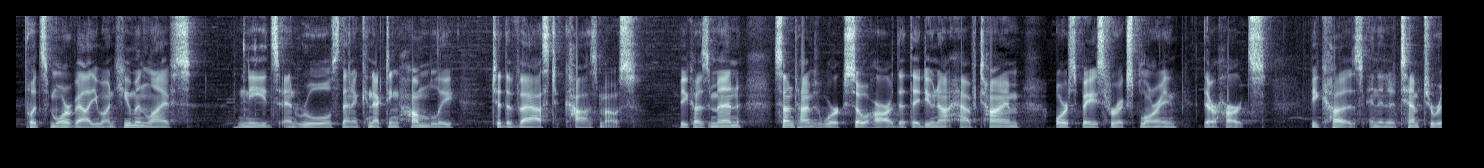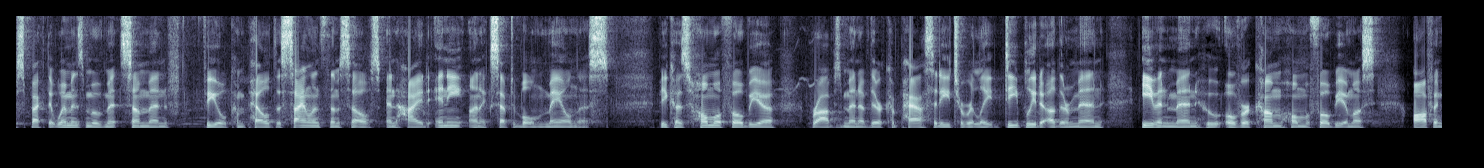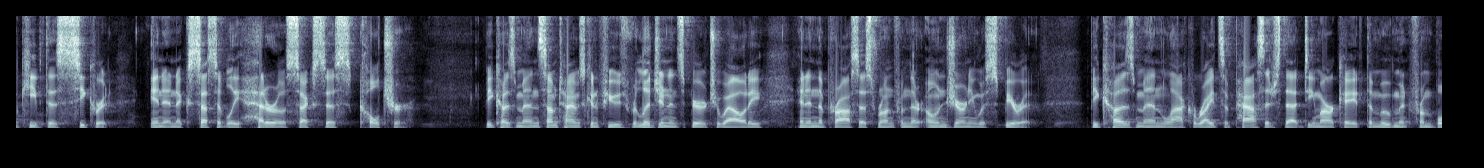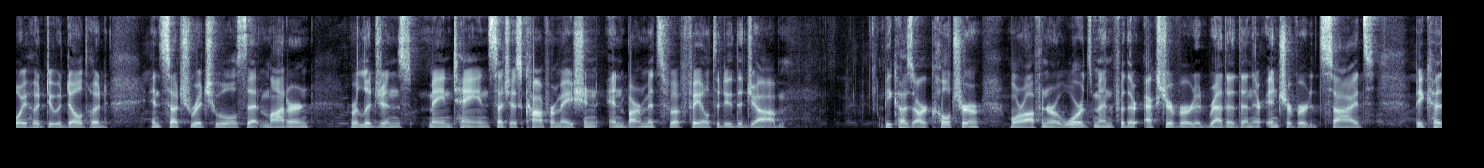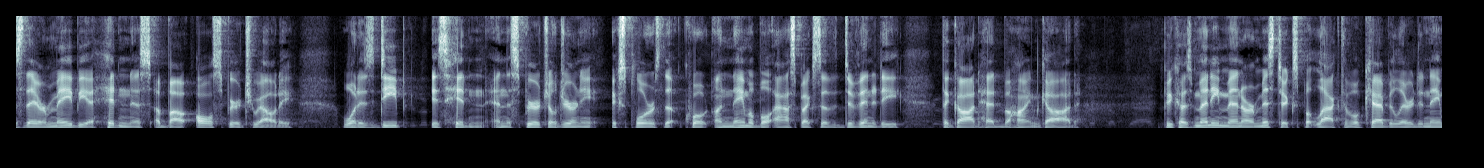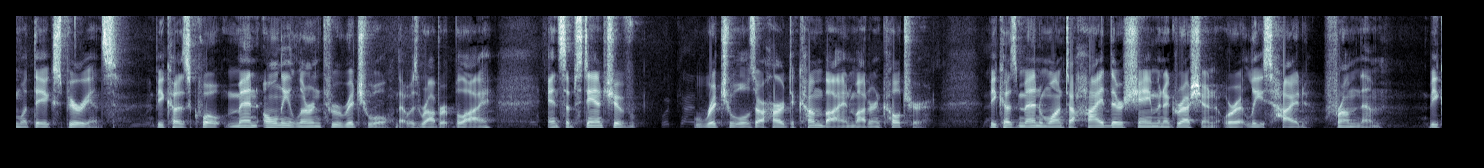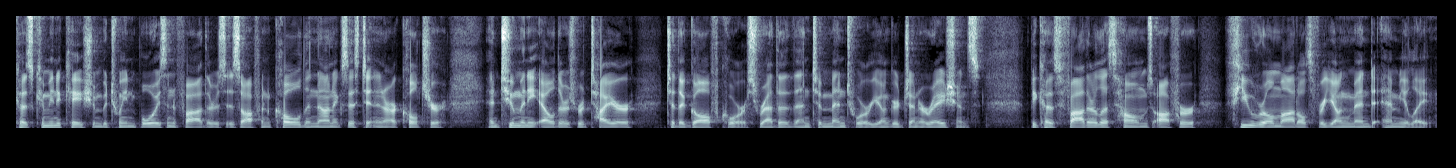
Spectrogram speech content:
puts more value on human lives, needs, and rules than in connecting humbly to the vast cosmos. Because men sometimes work so hard that they do not have time or space for exploring their hearts because, in an attempt to respect the women's movement, some men feel compelled to silence themselves and hide any unacceptable maleness. Because homophobia robs men of their capacity to relate deeply to other men, even men who overcome homophobia must often keep this secret in an excessively heterosexist culture. Because men sometimes confuse religion and spirituality and in the process run from their own journey with spirit because men lack rites of passage that demarcate the movement from boyhood to adulthood and such rituals that modern religions maintain, such as confirmation and bar mitzvah, fail to do the job. Because our culture more often rewards men for their extroverted rather than their introverted sides, because there may be a hiddenness about all spirituality. What is deep is hidden, and the spiritual journey explores the quote, unnameable aspects of divinity, the Godhead behind God because many men are mystics but lack the vocabulary to name what they experience. Because, quote, men only learn through ritual, that was Robert Bly, and substantive rituals are hard to come by in modern culture. Because men want to hide their shame and aggression, or at least hide from them. Because communication between boys and fathers is often cold and non existent in our culture, and too many elders retire to the golf course rather than to mentor younger generations because fatherless homes offer few role models for young men to emulate.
